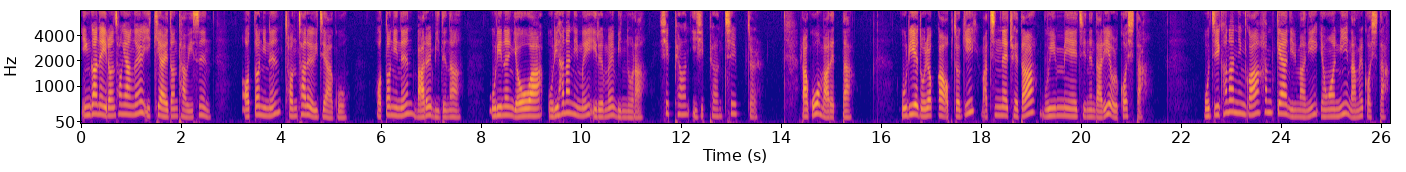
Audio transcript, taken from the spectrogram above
인간의 이런 성향을 익히 알던 다윗은 어떤 이는 전차를 의지하고 어떤 이는 말을 믿으나 우리는 여호와 우리 하나님의 이름을 믿노라. 시편 20편 7절. 라고 말했다. 우리의 노력과 업적이 마침내 죄다 무의미해지는 날이 올 것이다. 오직 하나님과 함께한 일만이 영원히 남을 것이다.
